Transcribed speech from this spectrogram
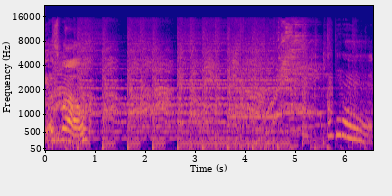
As well. I did it.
